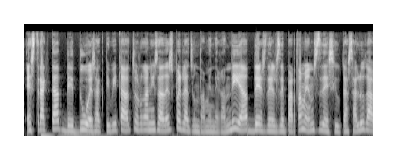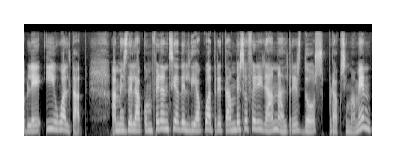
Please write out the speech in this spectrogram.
Es tracta de dues activitats organitzades per l'Ajuntament de Gandia des dels departaments de Ciutat Saludable i Igualtat. A més de la conferència del dia 4, també s'oferiran altres dos pròximament.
